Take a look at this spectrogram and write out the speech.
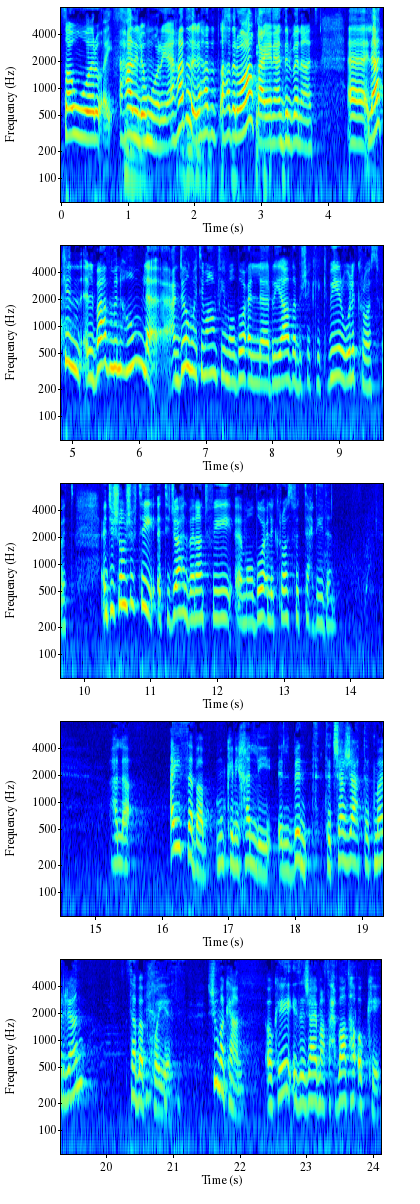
تصور هذه الأمور يعني. هذا هذا هذا الواقع يعني عند البنات. آه، لكن البعض منهم لا عندهم اهتمام في موضوع الرياضة بشكل كبير وال CrossFit. أنت شلون شفتي اتجاه البنات في موضوع ال CrossFit تحديدا؟ هلا أي سبب ممكن يخلي البنت تتشجع تتمرن؟ سبب كويس. شو ما كان okay؟ إذا جاي مع صحباتها okay.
